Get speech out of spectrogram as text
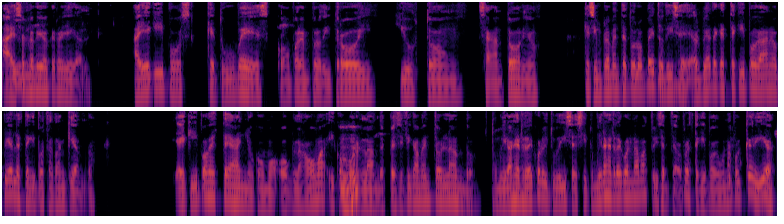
a eso es lo que yo quiero llegar. Hay equipos que tú ves, como por ejemplo Detroit, Houston, San Antonio, que simplemente tú los ves y tú dices, olvídate que este equipo gane o pierde, este equipo está tanqueando. Equipos este año como Oklahoma y como. Orlando, específicamente Orlando, tú miras el récord y tú dices, si tú miras el récord nada más, tú dices, "Pero este equipo es una porquería.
